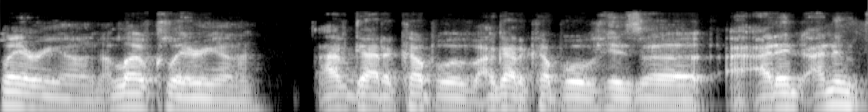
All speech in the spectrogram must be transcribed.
Klarion. I love Klarion. I've got a couple of I got a couple of his uh I I didn't I didn't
